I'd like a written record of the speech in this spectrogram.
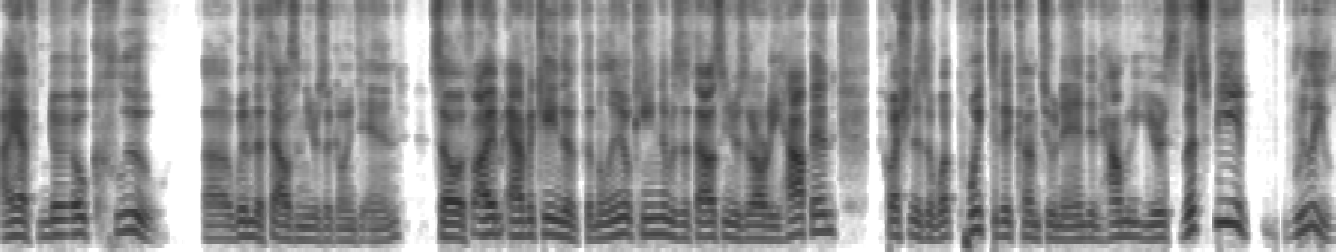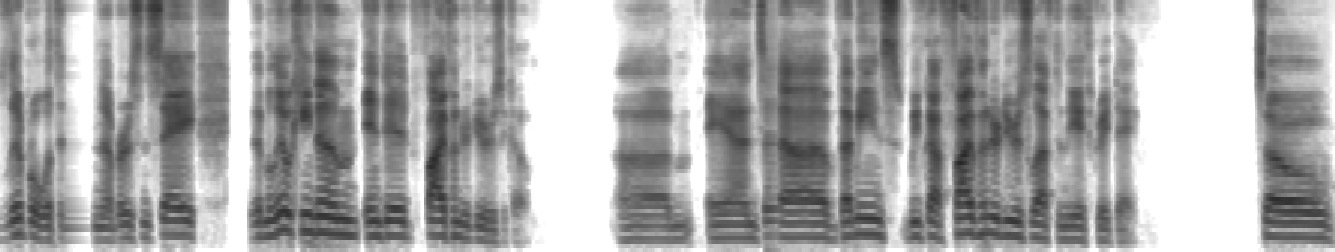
I have no clue uh, when the thousand years are going to end. So if I'm advocating that the millennial kingdom is a thousand years that already happened, the question is at what point did it come to an end and how many years? Let's be really liberal with the numbers and say the millennial kingdom ended 500 years ago Um, and uh, that means we've got 500 years left in the eighth great day. So,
